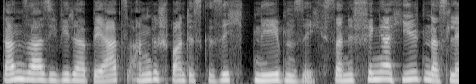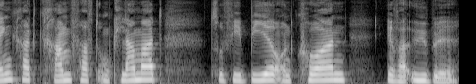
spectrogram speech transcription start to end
Dann sah sie wieder Berts angespanntes Gesicht neben sich. Seine Finger hielten das Lenkrad krampfhaft umklammert, zu viel Bier und Korn, ihr war übel.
